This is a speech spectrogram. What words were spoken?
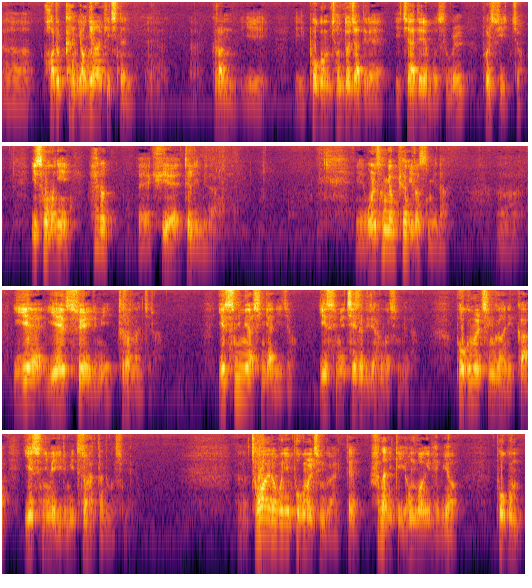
어, 거룩한 영향을 끼치는 그런 이, 이 복음 전도자들의 이 제자들의 모습을 볼 수 있죠. 이 소문이 헤롯의 귀에 들립니다. 예, 오늘 성경 표현이 이렇습니다. 어, 이에 예수의 이름이 드러난지라. 예수님이 하신 게 아니죠. 예수님의 제자들이 한 것입니다. 복음을 증거하니까 예수님의 이름이 드러났다는 것입니다. 어, 저와 여러분이 복음을 증거할 때 하나님께 영광이 되며 복음,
